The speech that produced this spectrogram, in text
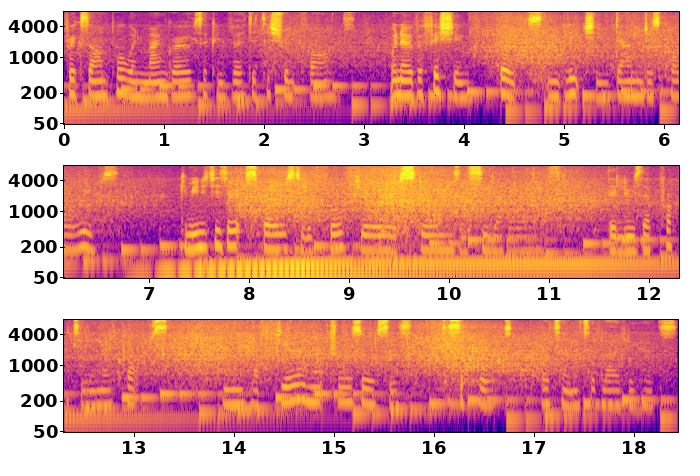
for example when mangroves are converted to shrimp farms, when overfishing, boats and bleaching damages coral reefs, communities are exposed to the full fury of storms and sea level rise. They lose their property and their crops, and they have fewer natural resources to support alternative livelihoods.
